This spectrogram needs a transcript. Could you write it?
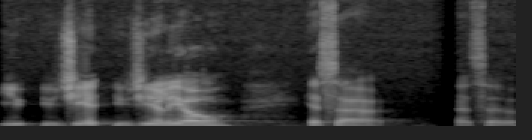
eugelio. It's a, it's a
